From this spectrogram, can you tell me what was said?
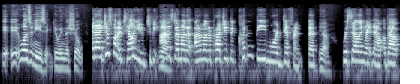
it, it wasn't easy doing the show. And I just want to tell you, to be Yeah. honest, I'm on a I'm on a project that couldn't be more different that Yeah. we're selling right now about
